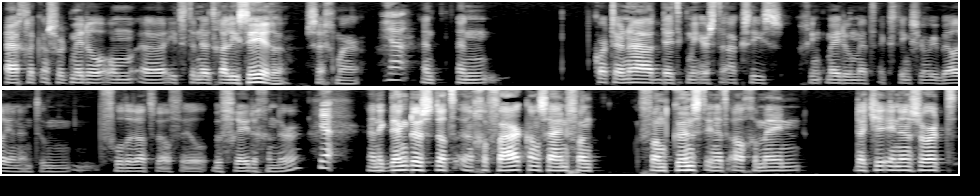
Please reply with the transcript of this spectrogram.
eigenlijk een soort middel om eh, iets te neutraliseren, zeg maar? ja, En, en kort daarna deed ik mijn eerste acties, ging ik meedoen met Extinction Rebellion en toen voelde dat wel veel bevredigender. Ja. En ik denk dus dat een gevaar kan zijn van, van kunst in het algemeen, dat je in een soort,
